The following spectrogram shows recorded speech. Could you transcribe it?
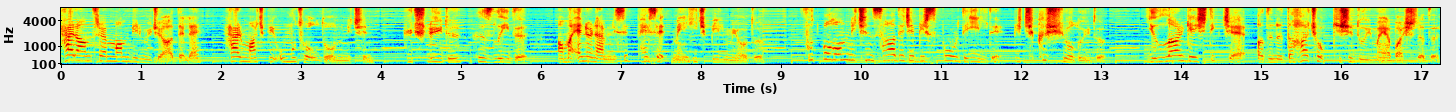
her antrenman bir mücadele, her maç bir umut oldu onun için. Güçlüydü, hızlıydı ama en önemlisi pes etmeyi hiç bilmiyordu. Futbol onun için sadece bir spor değildi, bir çıkış yoluydu. Yıllar geçtikçe adını daha çok kişi duymaya başladı.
